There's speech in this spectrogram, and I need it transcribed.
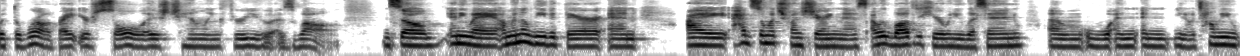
with the world, right? Your soul is channeling through you as well. And so, anyway, I'm going to leave it there. And I had so much fun sharing this. I would love to hear when you listen, um, and and you know, tell me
